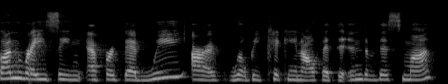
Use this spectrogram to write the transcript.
fundraising effort that we are will be kicking off at the end of this month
